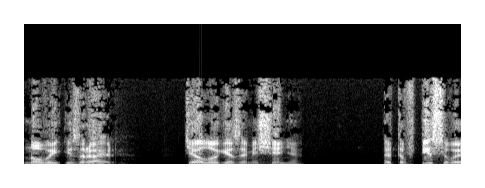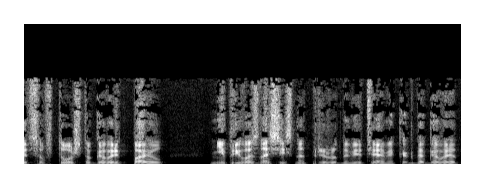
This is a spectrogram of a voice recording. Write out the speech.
новый Израиль, теология замещения, это вписывается в то, что говорит Павел, не превозносись над природными ветвями, когда говорят,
